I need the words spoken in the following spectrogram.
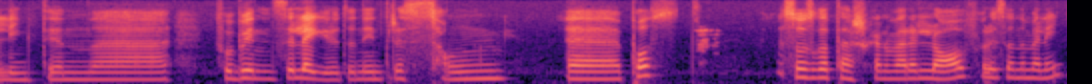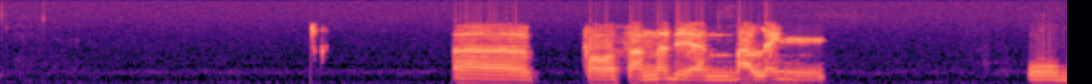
LinkedIn-forbindelser legger ut en interessant eh, post, så skal terskelen være lav for å sende melding? Uh, for å sende de en melding om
